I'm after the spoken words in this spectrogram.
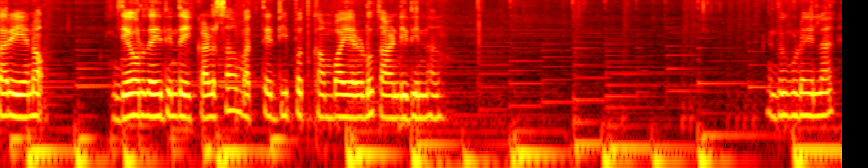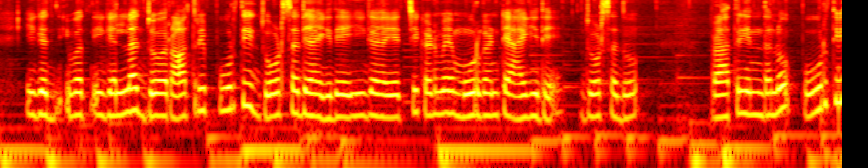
ಸಾರಿ ಏನೋ ದೇವ್ರ ದಯದಿಂದ ಈ ಕಳಸ ಮತ್ತು ದೀಪದ ಕಂಬ ಎರಡೂ ತಗೊಂಡಿದ್ದೀನಿ ನಾನು. ಇದು ಕೂಡ ಇಲ್ಲ. ಈಗ ಇವತ್ತು ಈಗೆಲ್ಲ ಜೋ ರಾತ್ರಿ ಪೂರ್ತಿ ಜೋಡಿಸೋದೇ ಆಗಿದೆ. ಈಗ ಹೆಚ್ಚು ಕಡಿಮೆ ಮೂರು ಗಂಟೆ ಆಗಿದೆ ಜೋಡಿಸೋದು. ರಾತ್ರಿಯಿಂದಲೂ ಪೂರ್ತಿ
